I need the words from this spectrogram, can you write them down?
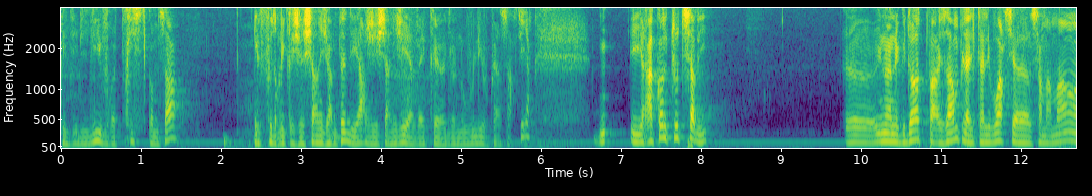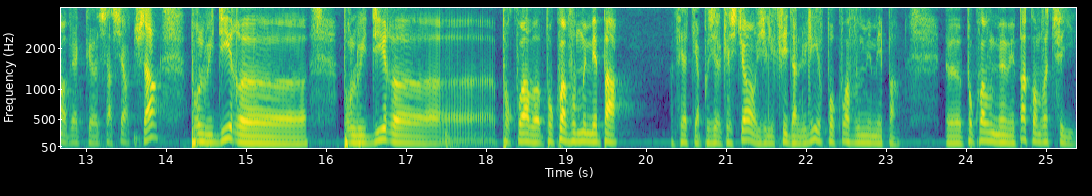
des livres tristes comme ça. Il faudrait que je change un peu. D'ailleurs, j'ai changé avec euh, le nouveau livre qui va sortir. Et il raconte toute sa vie. Euh, une anecdote, par exemple, elle est allée voir sa, maman avec euh, sa soeur, tout ça, pour lui dire, pour lui dire pourquoi, pourquoi vous ne m'aimez pas. En fait, il a posé la question, je l'écris dans le livre, pourquoi vous ne m'aimez pas? Pourquoi vous ne m'aimez pas comme votre fille?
